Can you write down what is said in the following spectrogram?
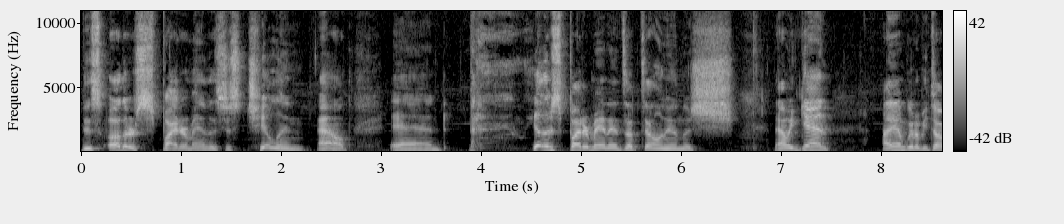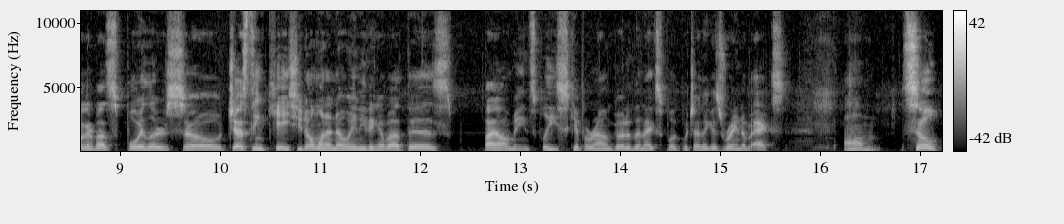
this other Spider Man that's just chilling out. And the other Spider Man ends up telling him to shh. Now, again, I am going to be talking about spoilers, so just in case you don't want to know anything about this, by all means, please skip around, go to the next book, which I think is Reign of X. Um, so,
